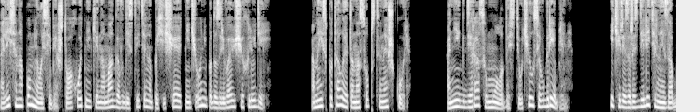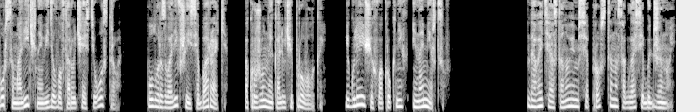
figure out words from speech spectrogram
Олеся напомнила себе, что охотники на магов действительно похищают ничего не подозревающих людей. Она испытала это на собственной шкуре. А Ник Дерас в молодости учился в Греблине и через разделительный забор самолично видел во второй части острова полуразвалившиеся бараки, окруженные колючей проволокой, и гуляющих вокруг них иномирцев. Давайте остановимся просто на согласии быть женой.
